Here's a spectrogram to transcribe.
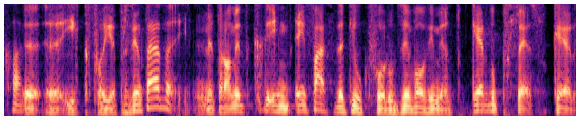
claro. uh, uh, e que foi apresentada. Naturalmente, que em, face daquilo que for o desenvolvimento, quer do processo, quer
